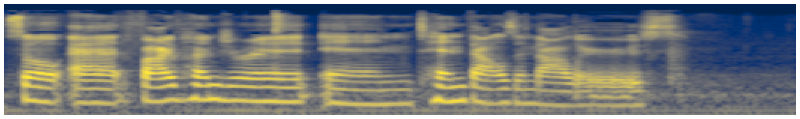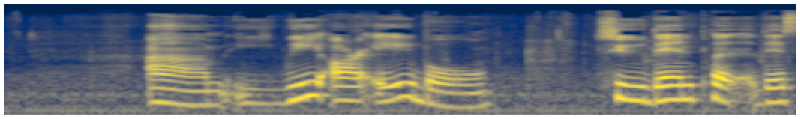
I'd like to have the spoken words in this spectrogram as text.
So at $510,000, um, we are able to then put this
